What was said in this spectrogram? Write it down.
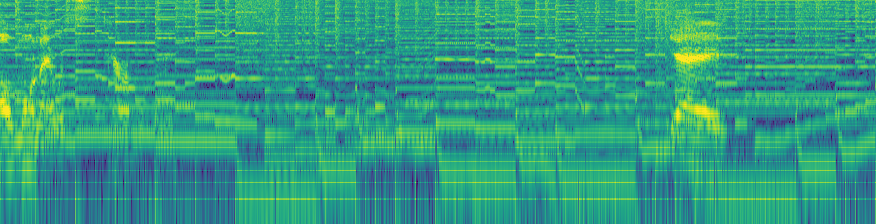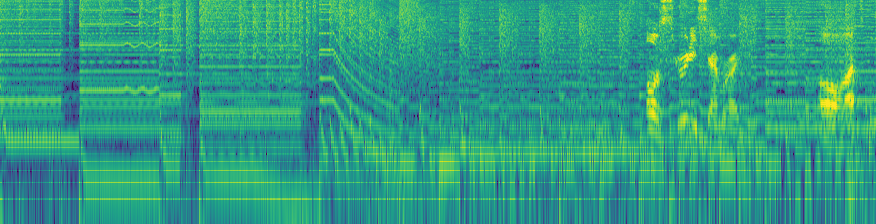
Oh, Knight was Yay. Oh, Scrudy Samurai. Oh, that's cool.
